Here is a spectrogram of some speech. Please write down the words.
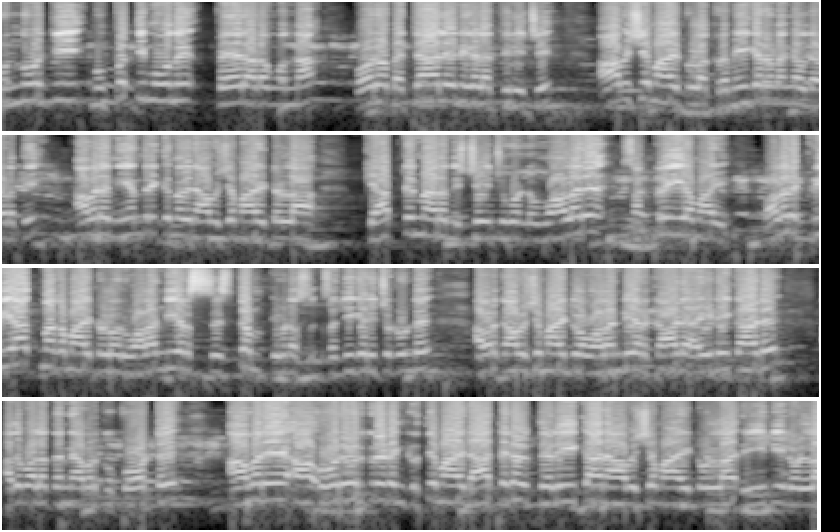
മുന്നൂറ്റി മുപ്പത്തിമൂന്ന് പേരടങ്ങുന്ന ഓരോ ബറ്റാലിയനുകളെ തിരിച്ച് ആവശ്യമായിട്ടുള്ള ക്രമീകരണങ്ങൾ നടത്തി അവരെ നിയന്ത്രിക്കുന്നതിനാവശ്യമായിട്ടുള്ള ക്യാപ്റ്റന്മാരെ നിശ്ചയിച്ചുകൊണ്ട് വളരെ സക്രിയമായി വളരെ ക്രിയാത്മകമായിട്ടുള്ള ഒരു വളണ്ടിയർ സിസ്റ്റം ഇവിടെ സജ്ജീകരിച്ചിട്ടുണ്ട്. അവർക്ക് ആവശ്യമായിട്ടുള്ള വളണ്ടിയർ കാർഡ് ഐ കാർഡ് അതുപോലെ തന്നെ അവർക്ക് കോട്ട്. അവരെ ഓരോരുത്തരുടെയും കൃത്യമായ ഡാറ്റകൾ തെളിയിക്കാൻ ആവശ്യമായിട്ടുള്ള രീതിയിലുള്ള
